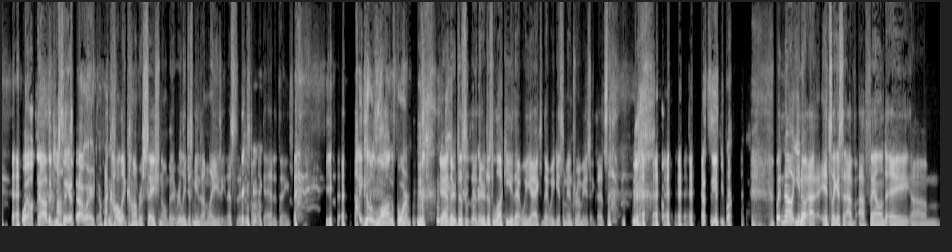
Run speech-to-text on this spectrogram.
well, now that you say it that way, I call it conversational, but it really just means I'm lazy. That's I just don't like to edit things. I go long form. yeah, they're just they're just lucky that we act that we get some intro music. That's That's the easy part. but no, you know, I- it's like I said, I've I've found a um,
